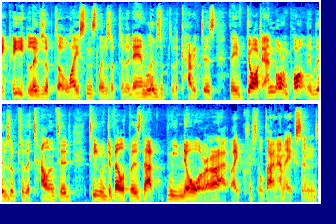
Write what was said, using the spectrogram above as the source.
IP, lives up to the license, lives up to the name, lives up to the characters they've got, and more importantly, lives up to the talented team of developers that we know are at, like Crystal Dynamics and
